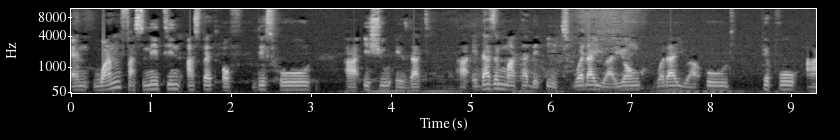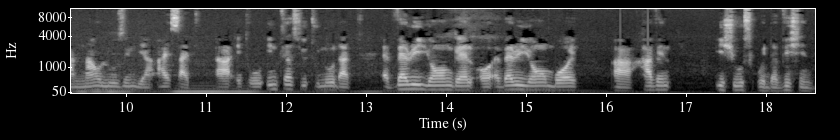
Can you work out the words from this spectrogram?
And one fascinating aspect of this whole uh, issue is that uh, it doesn't matter the age, whether you are young, whether you are old, people are now losing their eyesight. Uh, it will interest you to know that a very young girl or a very young boy are having issues with the vision.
